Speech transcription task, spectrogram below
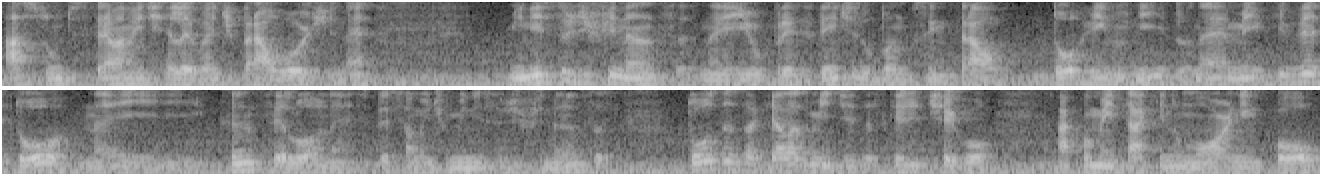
assunto extremamente relevante para hoje, né? Ministro de Finanças né, e o presidente do Banco Central do Reino Unido né, meio que vetou né, e cancelou, né, especialmente o ministro de Finanças, todas aquelas medidas que a gente chegou a comentar aqui no Morning Call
